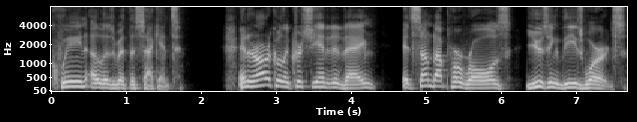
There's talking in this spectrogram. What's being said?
Queen Elizabeth II. In an article in Christianity Today, it summed up her roles using these words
